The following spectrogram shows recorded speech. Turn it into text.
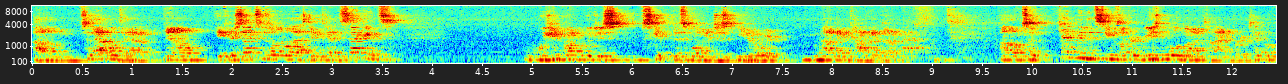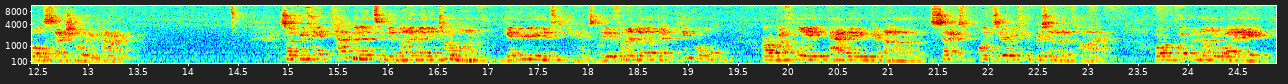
Um, so that one's out. Now, if your sex is only lasting 10 seconds, we should probably just skip this one and just, you know, we're not going to comment on that. Um, so 10 minutes seems like a reasonable amount of time for a typical sexual encounter. So if you take 10 minutes and divide that into a month, get your units to cancel, you'll find out that people are roughly having uh, sex 0.02% of the time. Or put another way,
